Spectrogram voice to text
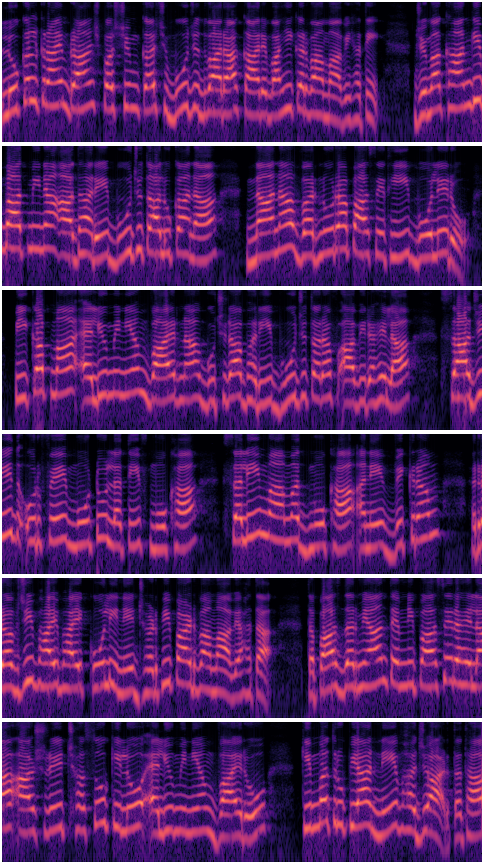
લોકલ ક્રાઇમ બ્રાન્ચ પશ્ચિમ કચ્છ ભુજ દ્વારા કાર્યવાહી કરવામાં આવી હતી, જેમાં ખાનગી બાતમીના આધારે ભુજ તાલુકાના નાના વરનોરા પાસેથી બોલેરો પિકઅપમાં એલ્યુમિનિયમ વાયરના ગુચરા ભરી ભુજ તરફ આવી રહેલા સાજીદ ઉર્ફે મોટુ લતીફ મોખા, સલીમ અહમદ મોખા અને વિક્રમ રવજીભાઈ ભાઈ કોલીને ઝડપી પાડવામાં આવ્યા હતા. તપાસ દરમિયાન તેમની પાસે રહેલા આશરે છસો કિલો એલ્યુમિનિયમ વાયરો કિંમત રૂપિયા નેવ હજાર તથા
